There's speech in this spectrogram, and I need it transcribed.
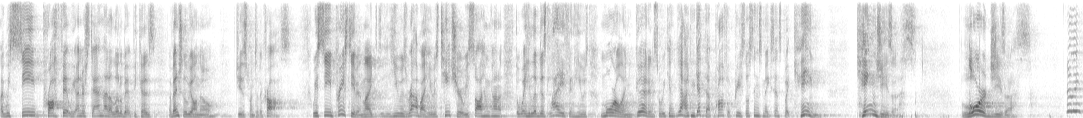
Like we see prophet, we understand that a little bit because eventually we all know Jesus went to the cross. We see priest even, like he was rabbi, he was teacher. We saw him kind of the way he lived his life and he was moral and good. And so we can, yeah, I can get that. Prophet, priest, those things make sense. But king, King Jesus, Lord Jesus, really?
